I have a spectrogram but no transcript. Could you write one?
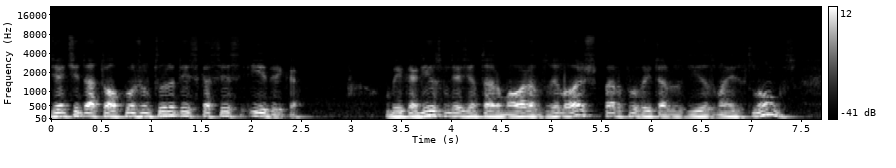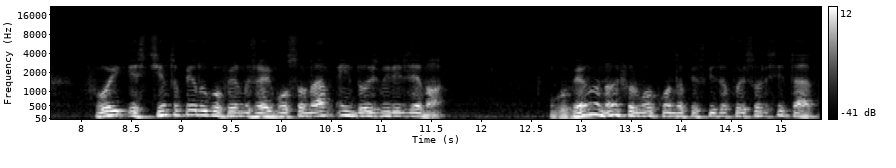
diante da atual conjuntura de escassez hídrica. O mecanismo de adiantar uma hora nos relógios para aproveitar os dias mais longos foi extinto pelo governo Jair Bolsonaro em 2019. O governo não informou quando a pesquisa foi solicitada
